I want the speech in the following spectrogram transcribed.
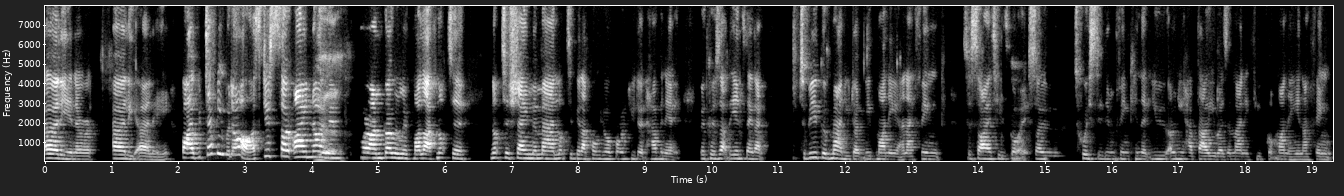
early in a early early, but I would definitely would ask just so I know yeah. where I'm going with my life. Not to not to shame a man, not to be like, oh, you're broke, you don't have any. Because at the end of the day, like to be a good man, you don't need money. And I think society's got it so twisted in thinking that you only have value as a man if you've got money. And I think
